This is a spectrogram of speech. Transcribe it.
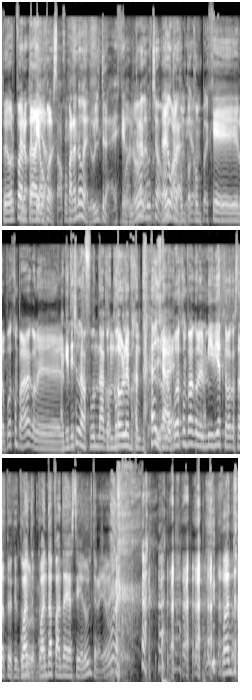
peor Pero es pantalla. que, ojo, lo estamos comparando con el Ultra. Es que el Bueno, Ultra es mucho. da igual, Ultra, es que lo puedes comparar con el. Aquí tienes una funda con, con- doble pantalla. lo ¿eh? puedes comparar con el Mi 10 que va a costar 300 ¿Cuánt- euros. menos. ¿Cuántas pantallas tiene el Ultra? Yo- ¿Cuántas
